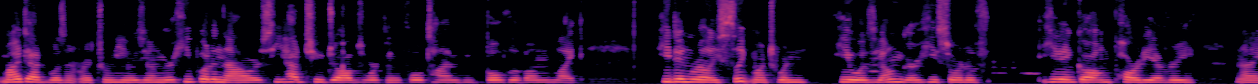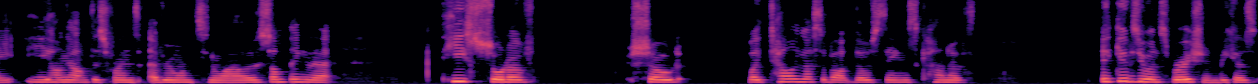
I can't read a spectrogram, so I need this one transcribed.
my dad wasn't rich when he was younger. He put in the hours. He had two jobs working full time, both of them. Like, he didn't really sleep much when he was younger. He sort of, he didn't go out and party every night. He hung out with his friends every once in a while. It was something that he sort of showed, like, telling us about those things kind of it gives you inspiration because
